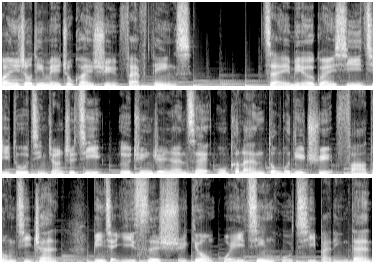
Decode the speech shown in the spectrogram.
欢迎收听每周快讯 Five Things。在美俄关系极度紧张之际，俄军仍然在乌克兰东部地区发动激战，并且疑似使用违禁武器白磷弹。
